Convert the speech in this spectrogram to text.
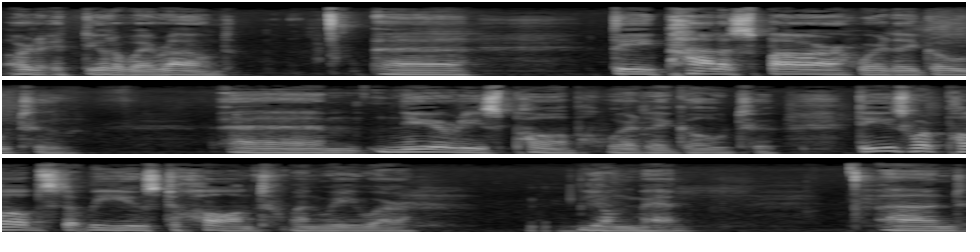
or the other way around. Uh, the Palace Bar where they go to, um, Neary's pub where they go to. These were pubs that we used to haunt when we were young men. And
